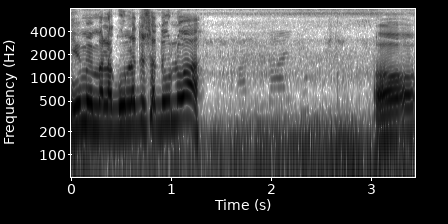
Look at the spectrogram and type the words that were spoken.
Yung may malaguna doon sa dulo ah. Oo.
